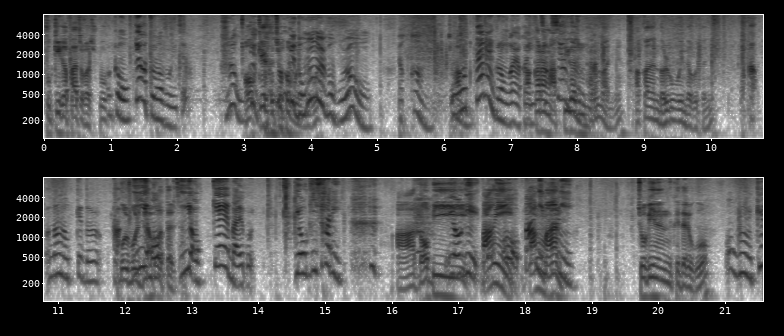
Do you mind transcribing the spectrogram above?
붓기가 빠져가지고 그 어깨가 좁아 보이지? 그래 어깨, 어깨가 좁아 어깨 너무 보인다고? 넓어 보여. 약간 옷 때문에 그런가 약간 아까랑 이 앞뒤가 좀? 다른 거 아니에요? 아까는 넓어 보인다고 그러더니 아, 난 어깨 넓. 아, 뭘, 뭘 이, 넣은 것 어, 같다 그랬잖아. 이 어깨 말고 여기 살이 아 너비 여기 빵이 어, 빵이 빵만 빵이. 조비는 그대로고 어 그럼 이렇게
